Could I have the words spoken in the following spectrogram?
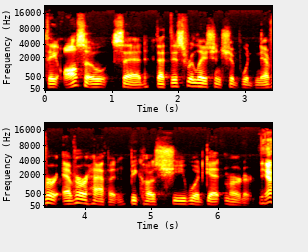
they also said that this relationship would never, ever happen because she would get murdered. Yeah.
